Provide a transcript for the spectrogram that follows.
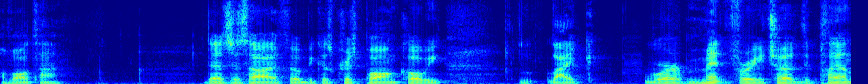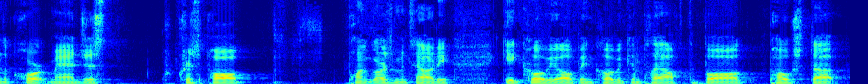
of all time. That's just how I feel because Chris Paul and Kobe, like, were meant for each other to play on the court, man. Just Chris Paul, point guards mentality, get Kobe open. Kobe can play off the ball, post up.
